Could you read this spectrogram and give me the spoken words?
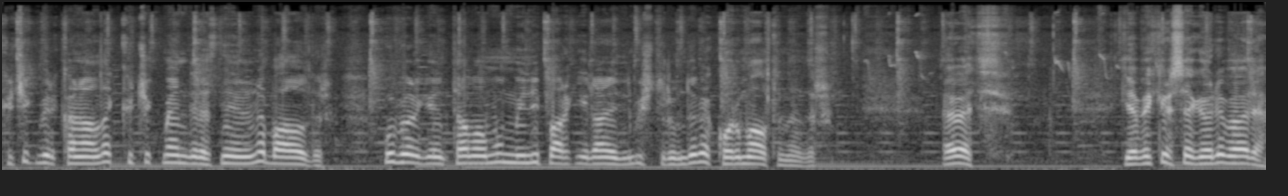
küçük bir kanalda Küçük Menderes Nehri'ne bağlıdır. Bu bölgenin tamamı milli park ilan edilmiş durumda ve koruma altındadır. Evet. Gebekirse Gölü böyle.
